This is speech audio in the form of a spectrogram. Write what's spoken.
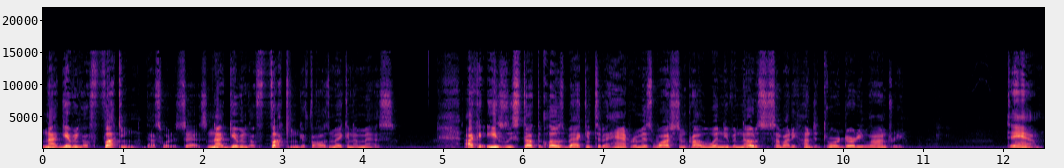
Not giving a fucking, that's what it says. Not giving a fucking if I was making a mess. I could easily stuff the clothes back into the hamper and Miss Washington probably wouldn't even notice if somebody hunted through her dirty laundry. Damn,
